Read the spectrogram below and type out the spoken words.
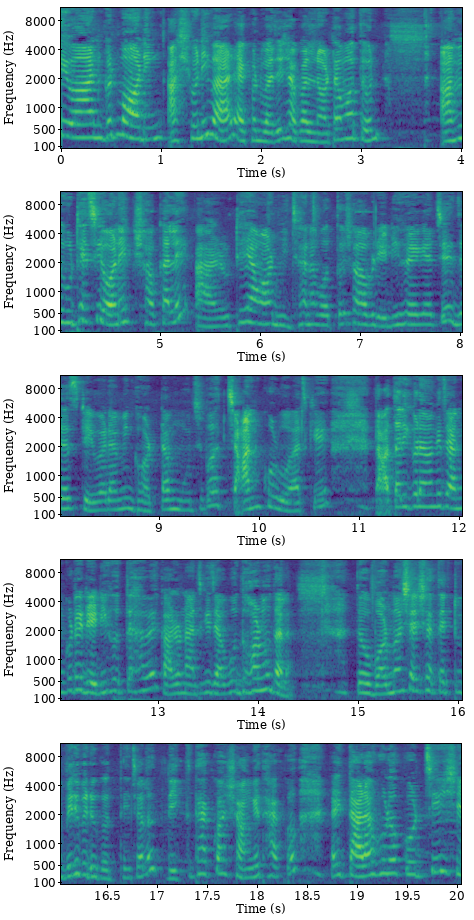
এভরিওয়ান গুড মর্নিং আর শনিবার এখন বাজে সকাল নটা মতন। আমি উঠেছি অনেক সকালে, আর উঠে আমার বিছানাপত্র সব রেডি হয়ে গেছে। জাস্ট এবার আমি ঘরটা মুছবো আর চান করব আজকে। তাড়াতাড়ি করে আমাকে চান করে রেডি হতে হবে, কারণ আজকে যাব ধর্মতলা। তো বর্মাশার সাথে একটু বেরু বেরু করতে। চলো, দেখতে থাকো আর সঙ্গে থাকো। তাই তাড়াহুড়ো করছি, সে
